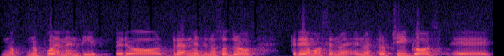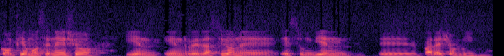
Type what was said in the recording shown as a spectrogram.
nos, puede mentir, pero realmente nosotros creemos en, nuestros chicos, eh, confiamos en ellos y en, relación eh, es un bien para ellos mismos.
